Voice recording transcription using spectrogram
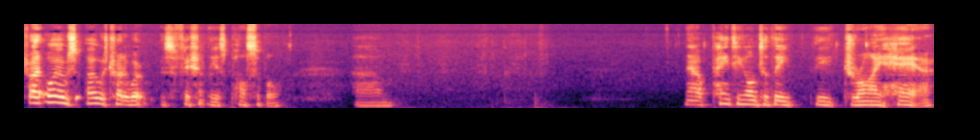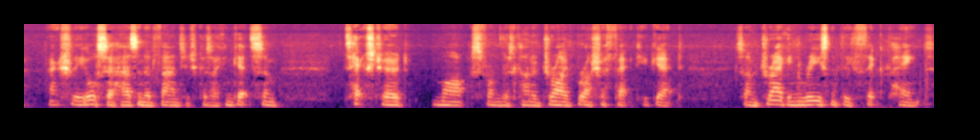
try. I always, I always try to work as efficiently as possible. Um, now, painting onto the the dry hair actually also has an advantage because I can get some textured marks from this kind of dry brush effect you get. So I'm dragging reasonably thick paint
